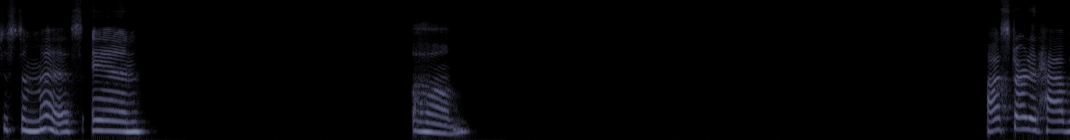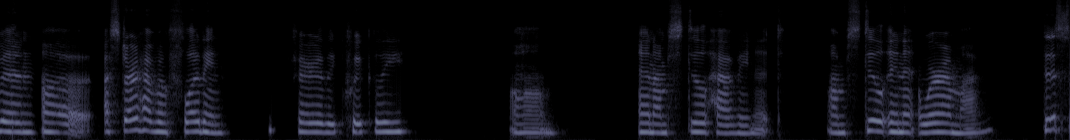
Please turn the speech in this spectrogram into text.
just a mess. And um I started having uh I started having flooding fairly quickly. Um and I'm still having it. I'm still in it. Where am I? This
